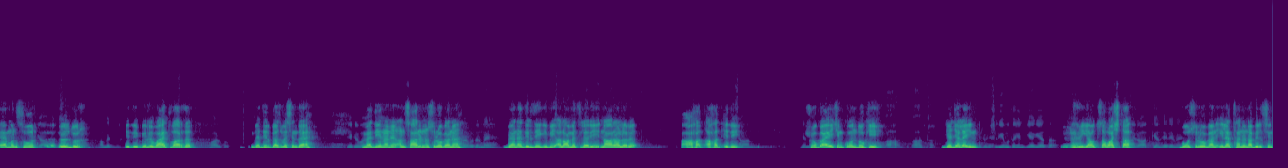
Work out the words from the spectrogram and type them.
E Mansur öldür idi. Bir rivayet vardır. Bedir gazvesinde Medine'nin Ansarı'nın sloganı beyan edildiği gibi alametleri, naraları ahad ahad idi. Şu gaye için kondu ki geceleyin yahut savaşta bu slogan ile tanınabilsin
